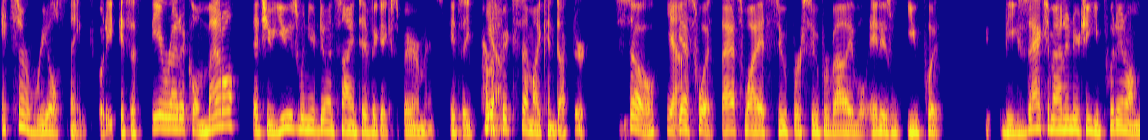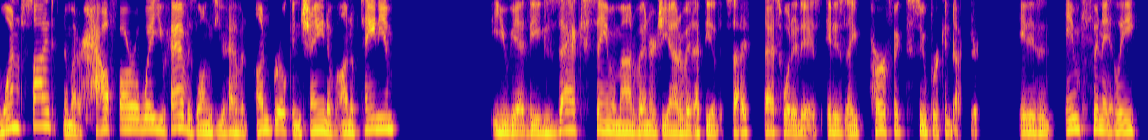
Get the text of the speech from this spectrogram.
It's a real thing, Cody. It's a theoretical metal that you use when you're doing scientific experiments. It's a perfect semiconductor. So, Yeah. guess what? That's why it's super, super valuable. It is, you put the exact amount of energy you put in on one side, no matter how far away you have, as long as you have an unbroken chain of unobtainium, you get the exact same amount of energy out of it at the other side. That's what it is. It is a perfect superconductor. It is an infinitely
